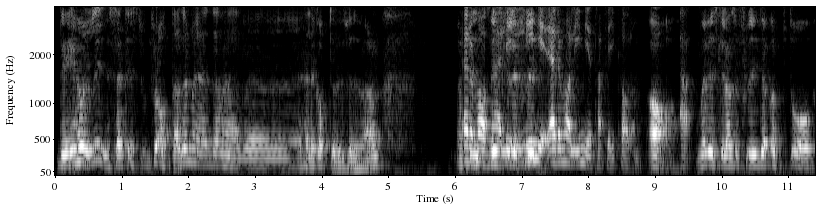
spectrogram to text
Det höll i sig tills du pratade med den här eh, helikopteruthyraren. Att Ja, de vi- har, så vi här skulle li, fly- linje, ja, de har linjetrafik har de. Ja, Ja. men vi skulle alltså flyga upp då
